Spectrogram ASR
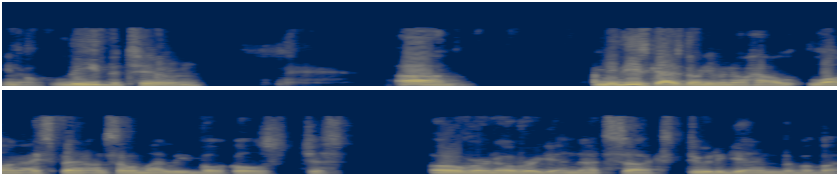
you know lead the tune. Um, I mean, these guys don't even know how long I spent on some of my lead vocals, just over and over again. That sucks. Do it again. Blah blah blah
